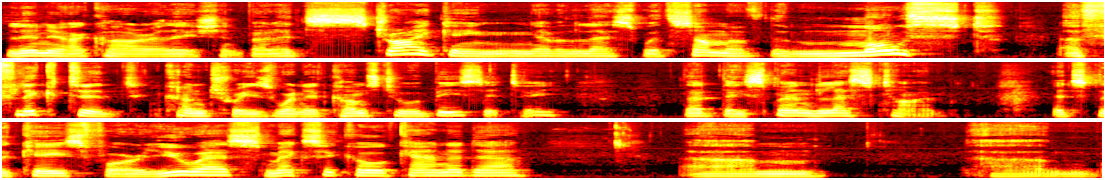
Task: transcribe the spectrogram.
linear correlation but it's striking nevertheless with some of the most afflicted countries when it comes to obesity that they spend less time. It's the case for us mexico canada um, um,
